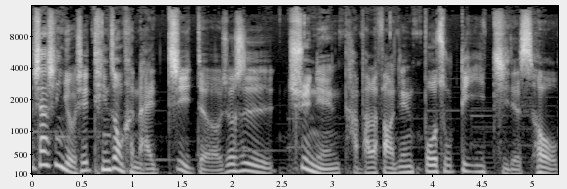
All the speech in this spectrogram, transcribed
相信有些听众可能还记得，就是去年卡帕的房间播出第一集的时候，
